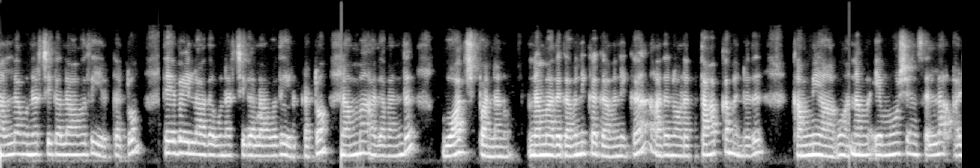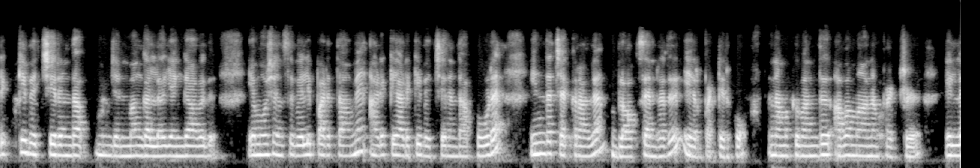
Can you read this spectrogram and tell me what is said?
நல்ல உணர்ச்சிகளாவது இருக்கட்டும் தேவையில்லாத உணர்ச்சிகளாவது இருக்கட்டும். நம்ம அதை வந்து வாட்ச் பண்ணணும். நம்ம அதை கவனிக்க கவனிக்க அதனோட தாக்கம் என்றது கம்மியாகும். நம்ம எமோஷன்ஸ் எல்லாம் அடுக்கி வச்சிருந்தா ஜென்மங்கள்ல எங்காவது எமோஷன்ஸ் வெளிப்படுத்தாம அடக்கி அடக்கி வச்சிருந்தா கூட இந்த சக்கரால பிளாக்ஸ் என்றது ஏற்பட்டிருக்கும். நமக்கு வந்து அவமானப்பற்று இல்ல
